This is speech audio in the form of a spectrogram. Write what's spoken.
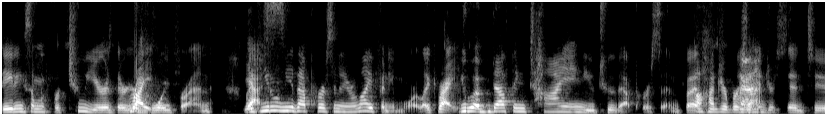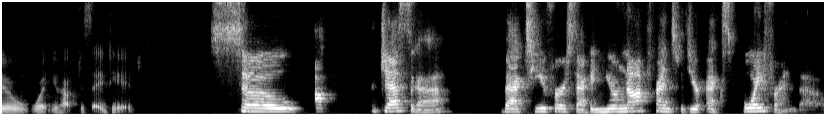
dating someone for two years, they're your right. boyfriend. Like yes. you don't need that person in your life anymore. Like right. you have nothing tying you to that person. But 100%. I'm interested to what you have to say, TH. So, uh, Jessica, back to you for a second. You're not friends with your ex-boyfriend though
